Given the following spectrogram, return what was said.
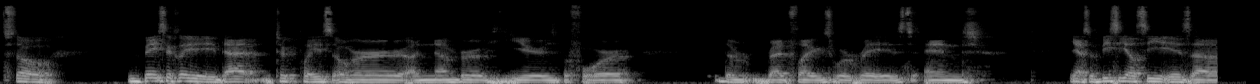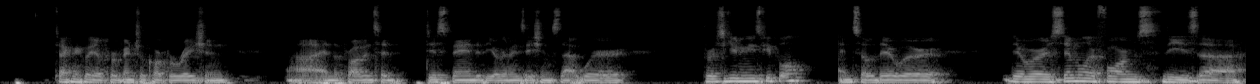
So basically that took place over a number of years before the red flags were raised and yeah so bclc is a, technically a provincial corporation uh, and the province had disbanded the organizations that were persecuting these people and so there were there were similar forms these uh,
